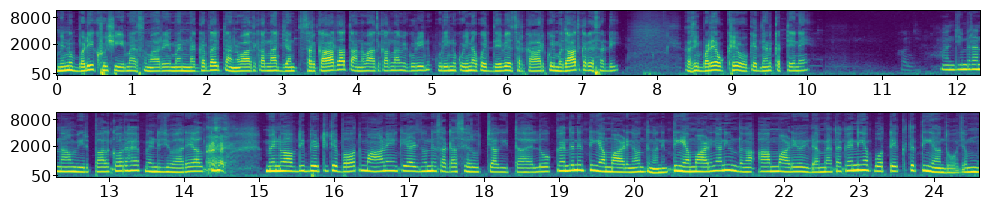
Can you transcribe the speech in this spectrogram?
ਮੈਨੂੰ ਬੜੀ ਖੁਸ਼ੀ, ਮੈਂ ਸਮਾਰੇ, ਮੈਂ ਨਗਰ ਦਾ ਵੀ ਧੰਨਵਾਦ ਕਰਨਾ, ਜਨਤ, ਸਰਕਾਰ ਦਾ ਧੰਨਵਾਦ ਕਰਨਾ ਵੀ ਕੁੜੀ ਕੁੜੀ ਨੂੰ ਕੋਈ ਨਾ ਕੋਈ ਦੇਵੇ, ਸਰਕਾਰ ਕੋਈ ਮਦਦ ਕਰੇ ਸਾਡੀ। ਅਸੀਂ ਬੜੇ ਔਖੇ ਹੋ ਕੇ ਦਿਨ ਕੱਟੇ ਨੇ। ਹਾਂਜੀ, ਮੇਰਾ ਨਾਮ ਵੀਰਪਾਲ ਕੌਰ ਹੈ, ਪਿੰਡ ਜਵਾਰੇਵਾਲ ਤੋਂ। ਮੈਨੂੰ ਆਪਦੀ ਬੇਟੀ ਤੇ ਬਹੁਤ ਮਾਣ ਹੈ ਕਿ ਅੱਜ ਉਹਨੇ ਸਾਡਾ ਸਿਰ ਉੱਚਾ ਕੀਤਾ ਹੈ। ਲੋਕ ਕਹਿੰਦੇ ਨੇ ਧੀਆਂ ਮਾੜੀਆਂ ਹੁੰਦੀਆਂ ਨੇ। ਧੀਆਂ ਮਾੜੀਆਂ ਨਹੀਂ ਹੁੰਦੀਆਂ, ਆਪ ਮਾੜੇ ਹੋਈਦਾ। ਮੈਂ ਤਾਂ ਕਹਿੰਦੀ ਆ ਪੁੱਤ ਇੱਕ ਤੇ ਧੀਆਂ ਦੋ ਜੰਮੂ।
